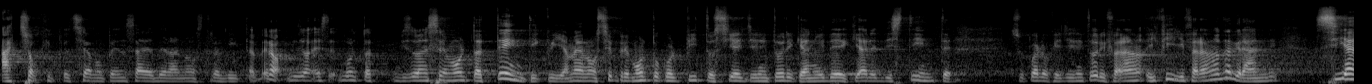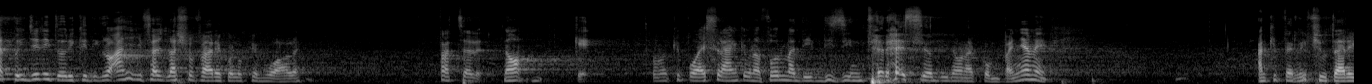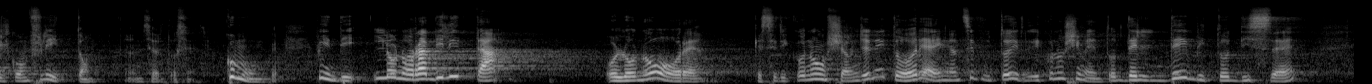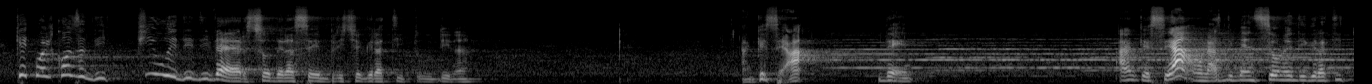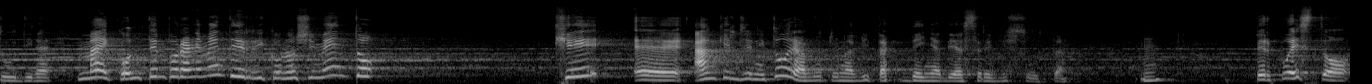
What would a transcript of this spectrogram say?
a ciò che possiamo pensare della nostra vita, però bisogna essere, molto, bisogna essere molto, attenti qui, a me hanno sempre molto colpito sia i genitori che hanno idee chiare e distinte su quello che i, faranno, i figli faranno da grandi, sia quei genitori che dicono ah gli lascio fare quello che vuole. Faccia, no? Che, che può essere anche una forma di disinteresse o di non accompagnamento, anche per rifiutare il conflitto, in un certo senso. Comunque, quindi l'onorabilità o l'onore che si riconosce a un genitore è innanzitutto il riconoscimento del debito di sé, che è qualcosa di più e di diverso della semplice gratitudine, anche se ha, anche se ha una dimensione di gratitudine, ma è contemporaneamente il riconoscimento che eh, anche il genitore ha avuto una vita degna di essere vissuta. Mm? Per questo,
